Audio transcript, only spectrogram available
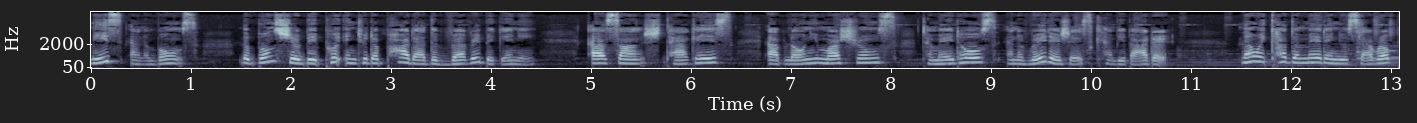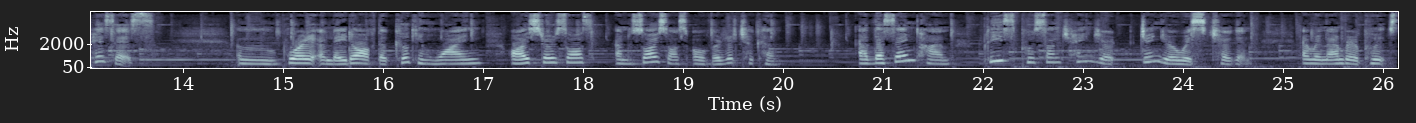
meats and bones. The bones should be put into the pot at the very beginning. Add some shiitakes, abalone mushrooms, tomatoes, and radishes can be better. Then we cut the meat into several pieces. Um, pour a little of the cooking wine, oyster sauce, and soy sauce over the chicken. At the same time, please put some ginger, ginger with chicken, and remember put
